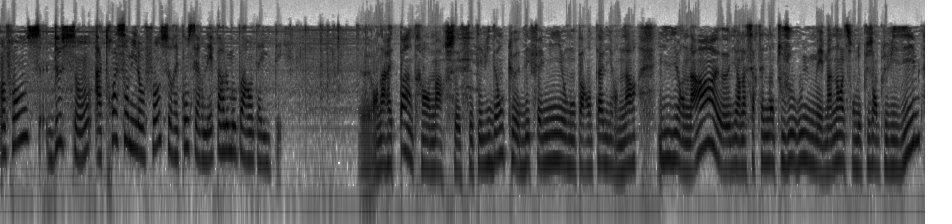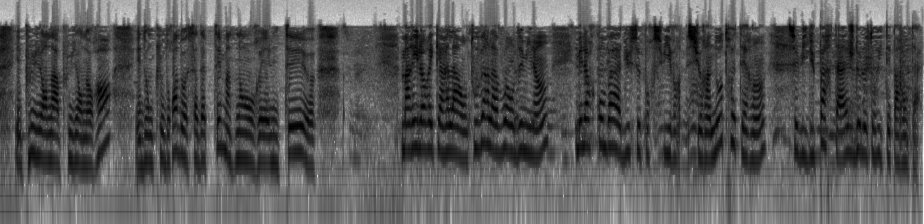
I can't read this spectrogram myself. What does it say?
En France, 200 à 300 000 enfants seraient concernés par l'homoparentalité. Euh, on n'arrête pas un train en marche. C'est évident que des familles homoparentales, il y en a, il y en a, euh, il y en a certainement toujours eu, mais maintenant elles sont de plus en plus visibles. Et plus il y en a, plus il y en aura. Et donc le droit doit s'adapter maintenant aux réalités. Euh... Marie-Laure et Carla ont ouvert la voie en 2001, mais leur combat a dû se poursuivre sur un autre terrain, celui du partage de l'autorité parentale.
